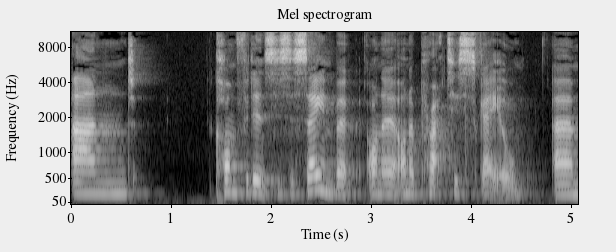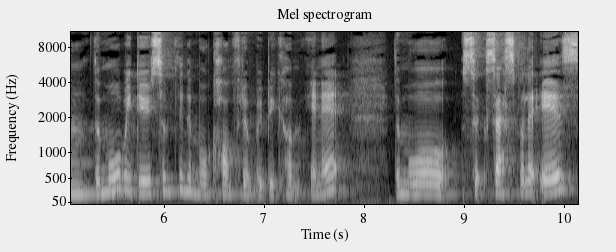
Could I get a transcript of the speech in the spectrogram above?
And confidence is the same, but on a, on a practice scale. Um, the more we do something, the more confident we become in it. The more successful it is,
